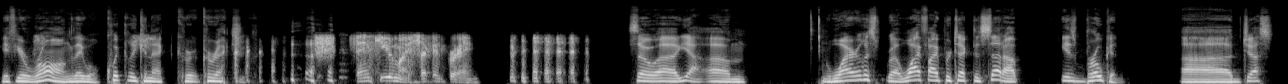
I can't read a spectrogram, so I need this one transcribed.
If you're wrong, they will quickly connect cor- correct you. Thank you, my second brain. So uh, yeah, um, wireless uh, Wi-Fi protected setup is broken uh, just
